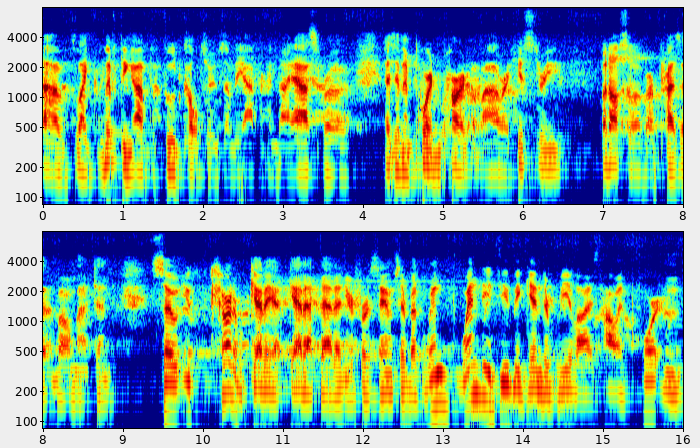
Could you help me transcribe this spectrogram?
of like lifting up the food cultures of the African diaspora as an important part of our history but also of our present moment. And so you sort of get at, get at that in your first answer, but when, when did you begin to realize how important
